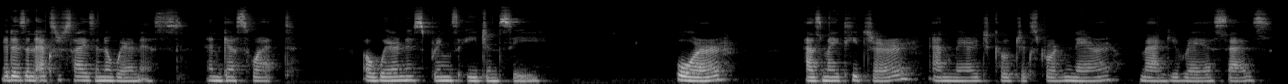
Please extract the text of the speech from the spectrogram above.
It is an exercise in awareness. And guess what? Awareness brings agency or, as my teacher and marriage coach extraordinaire, Maggie Reyes says,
